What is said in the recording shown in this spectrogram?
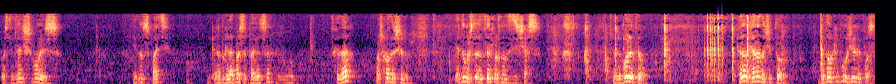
После Дель Швуис идут спать, когда, когда просыпаются, когда? Расходы Шилур. Я думаю, что стоит проснуться сейчас. Даже более того, когда, когда учить Тору? До того, как получили после.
